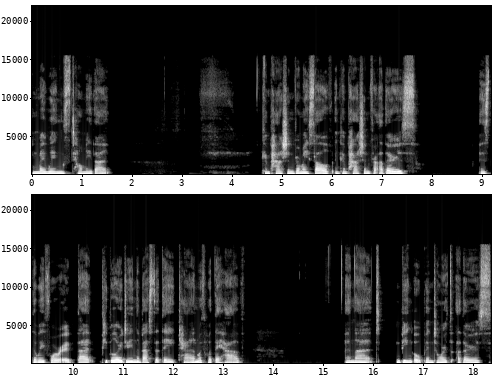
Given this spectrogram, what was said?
And my wings tell me that compassion for myself and compassion for others is the way forward. That people are doing the best that they can with what they have. And that being open towards others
